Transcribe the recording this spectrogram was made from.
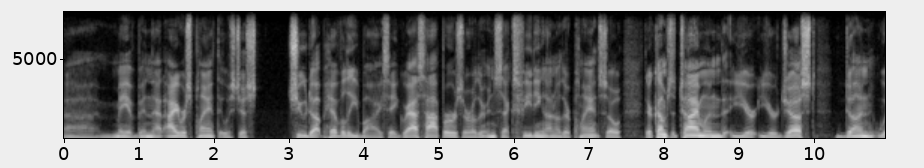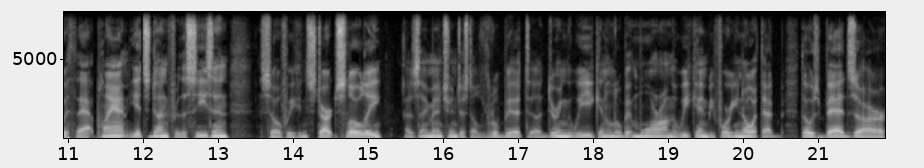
uh, may have been that iris plant that was just chewed up heavily by, say, grasshoppers or other insects feeding on other plants. So there comes a time when you're you're just done with that plant. It's done for the season. So if we can start slowly as I mentioned, just a little bit uh, during the week and a little bit more on the weekend. Before you know it, that those beds are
